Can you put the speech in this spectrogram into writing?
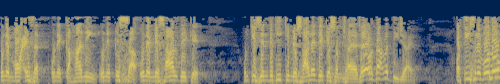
انہیں معزت، انہیں کہانی، انہیں قصہ، انہیں مثال دے کے ان کی زندگی کی مثالیں دے کے سمجھایا جائے اور دعوت دی جائے۔ اور تیسرے وہ لوگ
